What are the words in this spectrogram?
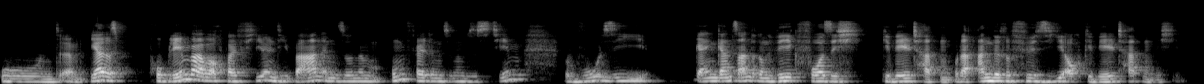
Und ähm, ja, das Problem war aber auch bei vielen, die waren in so einem Umfeld, in so einem System, wo sie einen ganz anderen Weg vor sich gewählt hatten oder andere für sie auch gewählt hatten. Ich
